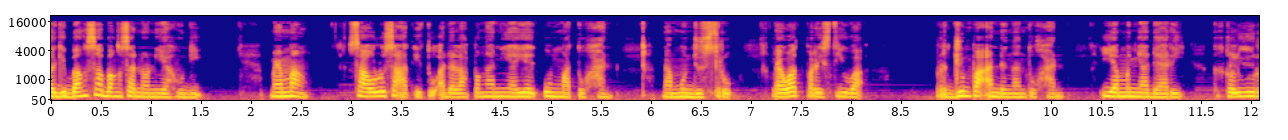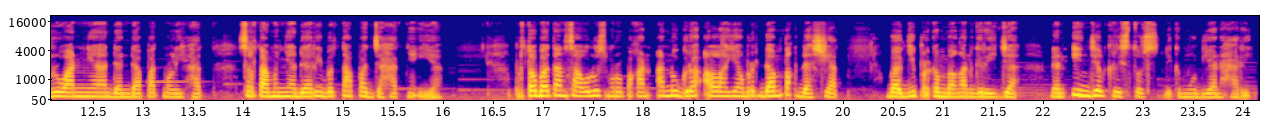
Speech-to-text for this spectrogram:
bagi bangsa-bangsa non-Yahudi. Memang Saulus saat itu adalah penganiaya umat Tuhan. Namun justru lewat peristiwa perjumpaan dengan Tuhan, ia menyadari kekeliruannya dan dapat melihat serta menyadari betapa jahatnya ia. Pertobatan Saulus merupakan anugerah Allah yang berdampak dahsyat bagi perkembangan gereja dan Injil Kristus di kemudian hari.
